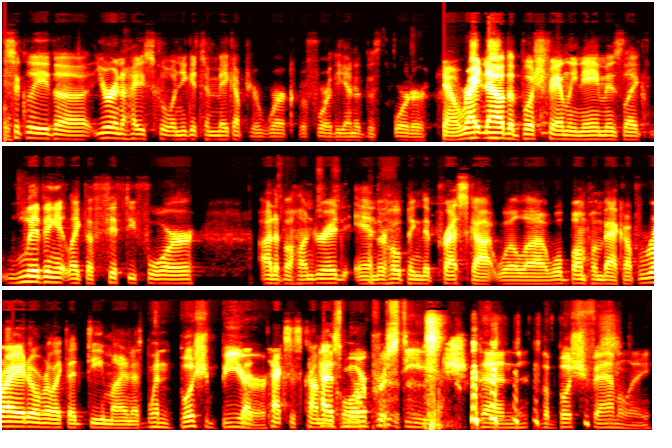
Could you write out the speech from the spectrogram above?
Basically, the you're in high school and you get to make up your work before the end of the order. Now, right now, the Bush family name is like living at like the 54 out of 100, and they're hoping that Prescott will uh, will bump them back up right over like the D minus. When Bush beer Texas Common has Core. more prestige than the Bush family.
